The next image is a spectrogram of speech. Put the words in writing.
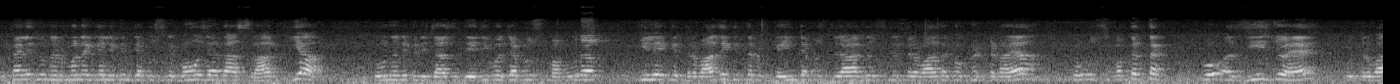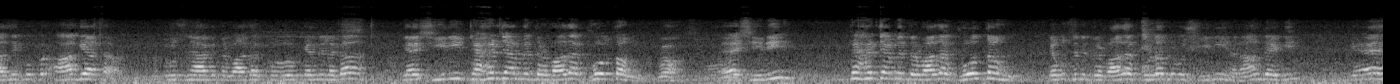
تو پہلے تو انہوں نے منع کیا لیکن جب اس نے بہت زیادہ اثرار کیا تو انہوں نے پھر اجازت دے دی۔ وہ جب اس معمورہ قلعے کے دروازے کی طرف گئیں جب اس جا کے اس نے دروازہ کو کھٹکھٹایا تو اس وقت تک وہ عزیز جو ہے وہ دروازے کے اوپر آ گیا تھا۔ تو اس نے آ کے دروازہ کو کہنے لگا اے شیری ٹھہر جا میں دروازہ کھولتا ہوں۔ اے شیری ٹھہر جا میں دروازہ کھولتا ہوں۔ جب اس نے دروازہ کھولا تو وہ شیری حیران رہے گی کہ اے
